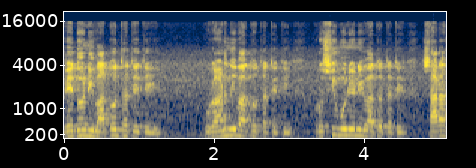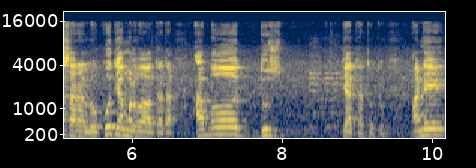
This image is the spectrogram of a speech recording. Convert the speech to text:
વેદોની વાતો થતી હતી પુરાણની વાતો થતી હતી ઋષિમુનિઓની વાતો થતી હતી. સારા સારા લોકો ત્યાં મળવા આવતા હતા. આ બધું જ ત્યાં થતું હતું. અને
